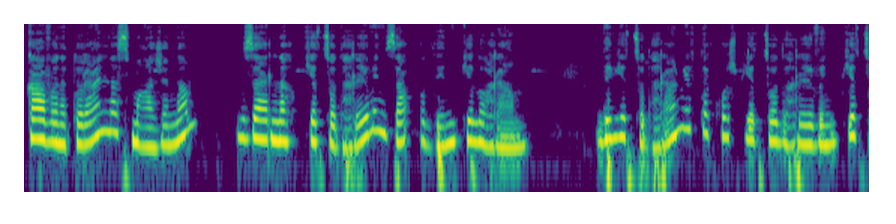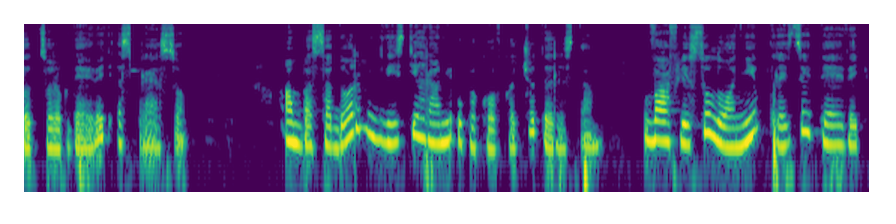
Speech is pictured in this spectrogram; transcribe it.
Кава натуральна смажена в зернах 500 гривень за 1 кг. 900 грамів також 500 гривень, 549 еспресо. Амбасадор 200 грамів упаковка 400. Вафлі солоні 39.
